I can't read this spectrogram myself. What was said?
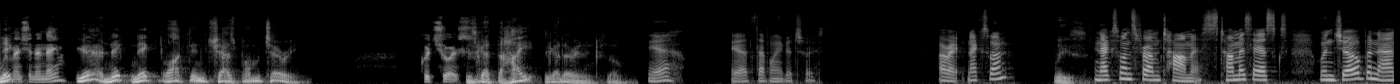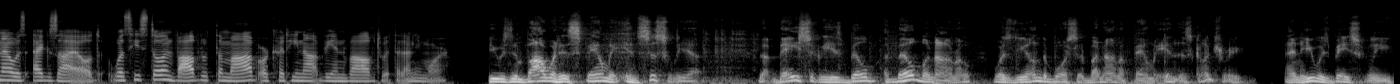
we mention a name? Yeah, Nick Nick locked in Chaz Palminteri. Good choice. He's got the height, he's got everything. So yeah. Yeah, that's definitely a good choice. All right, next one. please. Next one's from Thomas. Thomas asks When Joe Bonanno was exiled, was he still involved with the mob or could he not be involved with it anymore? He was involved with his family in Sicily. But basically, his Bill Bill Bonanno was the underboss of the Bonanno family in this country, and he was basically,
